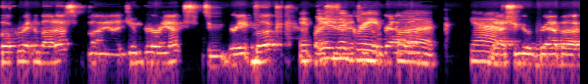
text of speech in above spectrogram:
book written about us by uh, Jim Gorant. It's a great book. It is a great book. A, yeah. Yeah, I should go grab a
